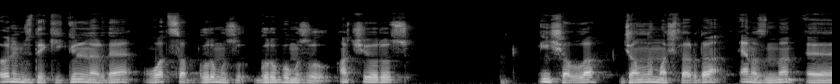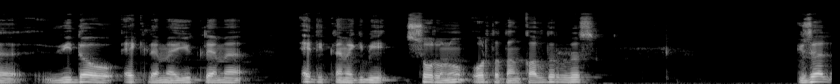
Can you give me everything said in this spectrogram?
önümüzdeki günlerde WhatsApp grubumuzu, grubumuzu açıyoruz. İnşallah canlı maçlarda en azından e, video ekleme, yükleme, editleme gibi sorunu ortadan kaldırırız. Güzel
